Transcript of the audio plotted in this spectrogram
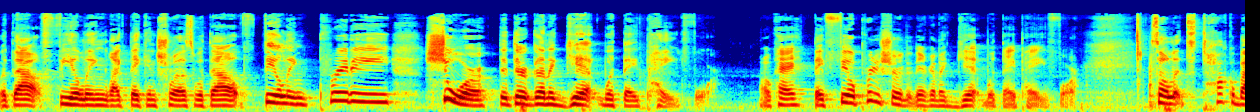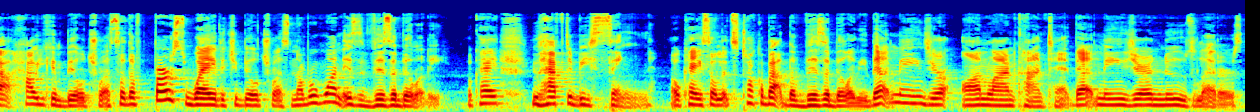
without feeling like they can trust, without feeling pretty sure that they're going to get what they paid for. Okay? They feel pretty sure that they're going to get what they paid for. So let's talk about how you can build trust. So the first way that you build trust, number one, is visibility. Okay, you have to be seen. Okay, so let's talk about the visibility. That means your online content, that means your newsletters,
